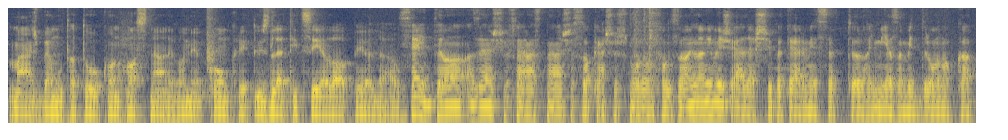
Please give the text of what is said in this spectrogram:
más bemutatókon használni, valamilyen konkrét üzleti célra például? Szerintem az első felhasználás a szokásos módon fog zajlani, vagyis ellessük a természettől, hogy mi az, amit drónokkal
